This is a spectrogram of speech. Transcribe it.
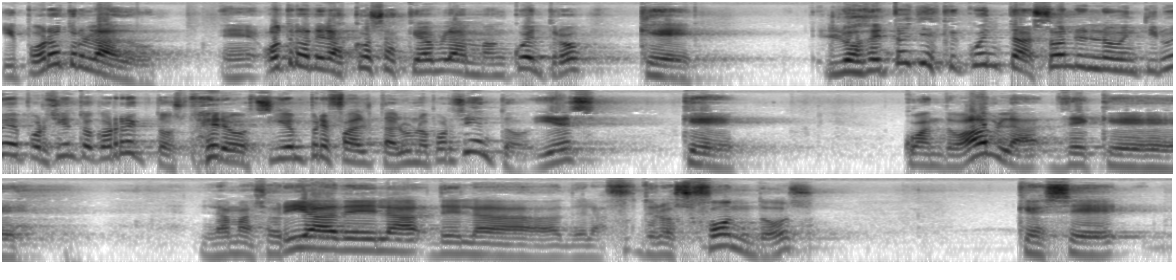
Y por otro lado, eh, otra de las cosas que habla en Mancuentro, que los detalles que cuenta son el 99% correctos, pero siempre falta el 1%, y es que cuando habla de que la mayoría de, los fondos que se,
